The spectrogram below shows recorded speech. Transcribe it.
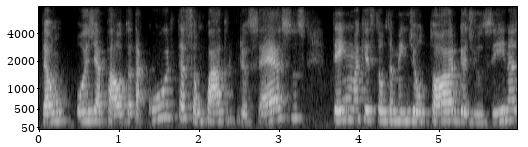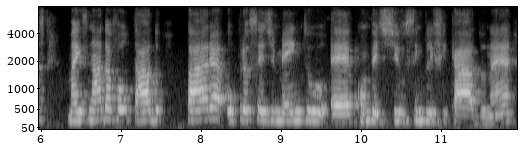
Então, hoje a pauta está curta, são quatro processos, tem uma questão também de outorga de usinas, mas nada voltado para o procedimento é, competitivo simplificado, né?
